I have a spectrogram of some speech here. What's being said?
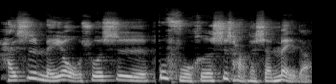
还是没有说是不符合市场的审美的，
